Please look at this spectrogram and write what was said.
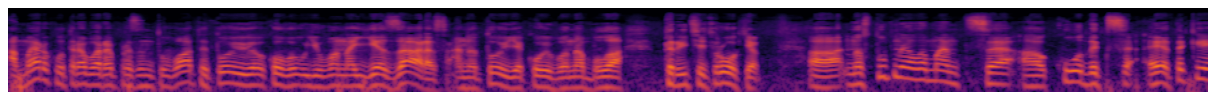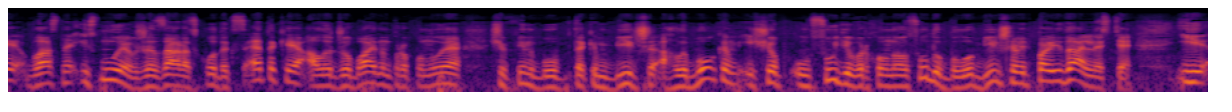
Америку треба репрезентувати тою, якою вона є зараз, а не тою, якою вона була 30 років. А, Наступний елемент це кодекс етики. Власне, існує вже зараз кодекс етики, але Джо Байден пропонує, щоб він був таким більш глибоким і щоб у суді Верховного суду було більше відповідальності. І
